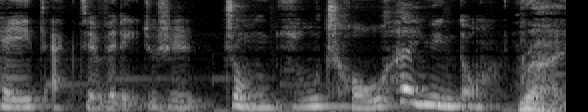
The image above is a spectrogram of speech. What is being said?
hate activity，就是种族仇恨运动。 Right.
